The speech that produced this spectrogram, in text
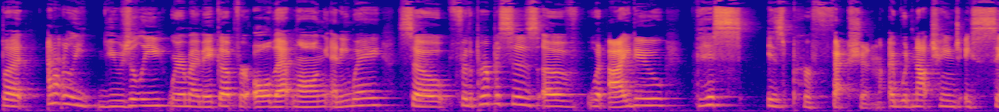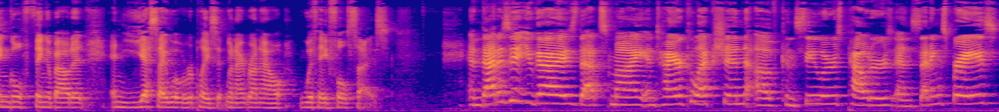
but I don't really usually wear my makeup for all that long anyway. So for the purposes of what I do, this is perfection. I would not change a single thing about it. And yes, I will replace it when I run out with a full size. And that is it, you guys. That's my entire collection of concealers, powders, and setting sprays.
